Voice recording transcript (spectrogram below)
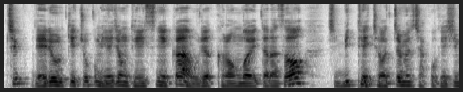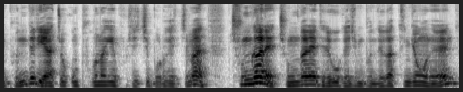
즉 내려올 게 조금 예정돼 있으니까 우리가 그런 거에 따라서 지금 밑에 저점에서 잡고 계신 분들이야 조금 푸근하게 보 실지 모르겠지만 중간에 중간에 들고 계신 분들 같은 경우는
